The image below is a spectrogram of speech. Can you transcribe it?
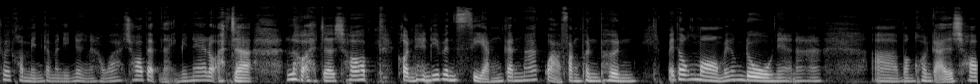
ช่วยคอมเมนต์กันมานิดนึงนะคะว่าชอบแบบไหนไม่แน่เราอาจจะเราอาจจะชอบคอนเทนต์ที่เป็นเสียงกันมากกว่าฟังเพลินๆ ไม่ต้องมองไม่ต้องดูเนี่ยนะคะบางคนก็อาจจะชอบ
